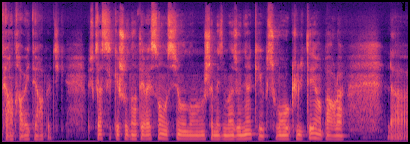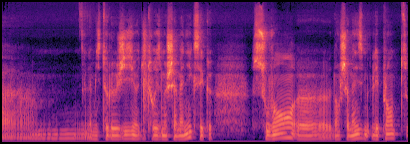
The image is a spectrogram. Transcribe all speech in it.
faire un travail thérapeutique. Puisque ça, c'est quelque chose d'intéressant aussi dans le chamanisme amazonien qui est souvent occulté hein, par la, mythologie du tourisme chamanique, c'est que souvent, euh, dans le chamanisme, les plantes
